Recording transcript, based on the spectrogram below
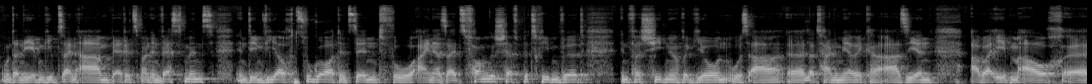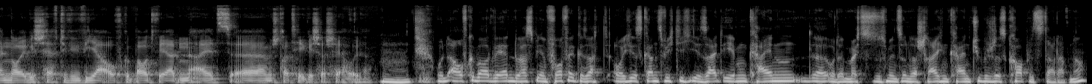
Und daneben gibt es einen Arm Bertelsmann Investments, in dem wir auch zugeordnet sind, wo einerseits Fondsgeschäft betrieben wird in verschiedenen Regionen, USA, äh, Lateinamerika, Asien, aber eben auch äh, Neugeschäfte wie wir aufgebaut werden als äh, strategischer Shareholder. Mhm. Und aufgebaut werden, du hast mir im Vorfeld gesagt, euch ist ganz wichtig, ihr seid eben kein, äh, oder möchtest du zumindest unterstreichen, kein typisches Corporate Startup, ne?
